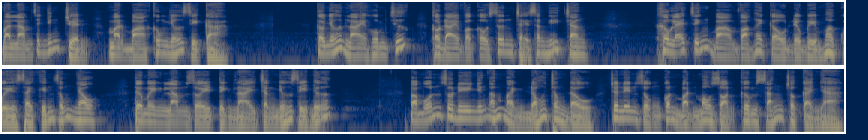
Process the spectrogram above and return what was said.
Mà làm ra những chuyện mà bà không nhớ gì cả. Cậu nhớ lại hôm trước Cậu Đại và cậu Sơn chạy sang Nghĩ Trang. Không lẽ chính bà và hai cậu đều bị ma quỷ sai khiến giống nhau? Tự mình làm rồi tỉnh lại chẳng nhớ gì nữa. Bà muốn xua đi những ám ảnh đó trong đầu, Cho nên dùng con bận mau dọn cơm sáng cho cả nhà.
